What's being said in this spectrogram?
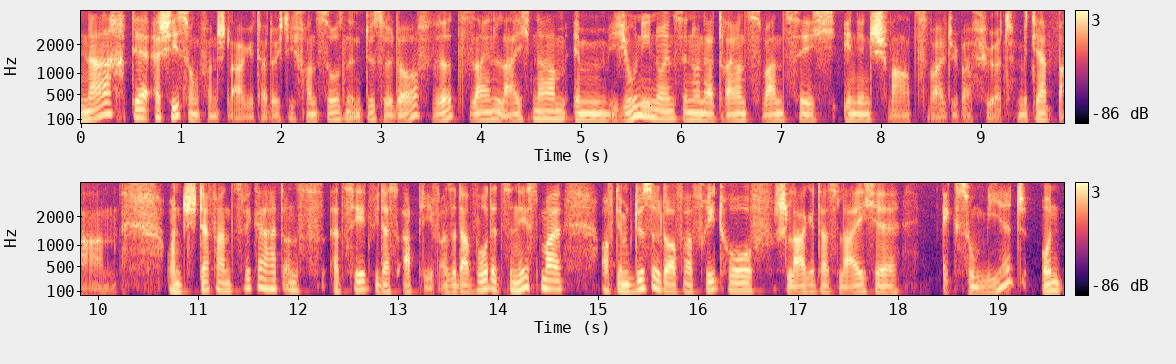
Nach der Erschießung von Schlageter durch die Franzosen in Düsseldorf wird sein Leichnam im Juni 1923 in den Schwarzwald überführt mit der Bahn. Und Stefan Zwicker hat uns erzählt, wie das ablief. Also da wurde zunächst mal auf dem Düsseldorfer Friedhof Schlageters Leiche exhumiert und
